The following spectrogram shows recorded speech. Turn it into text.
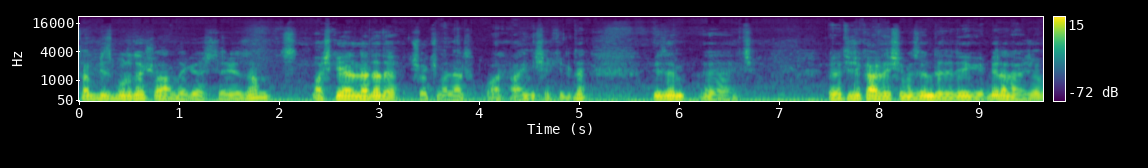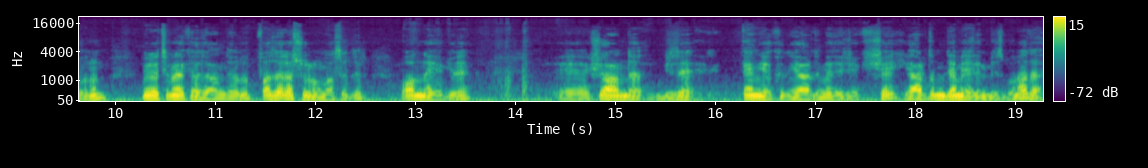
Tabii biz burada şu anda gösteriyoruz ama başka yerlerde de çökmeler var aynı şekilde. Bizim e, üretici kardeşimizin de dediği gibi bir an önce bunun üretime kazandırılıp pazara sunulmasıdır. Onunla ilgili e, şu anda bize en yakın yardım edecek şey, yardım demeyelim biz buna da,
